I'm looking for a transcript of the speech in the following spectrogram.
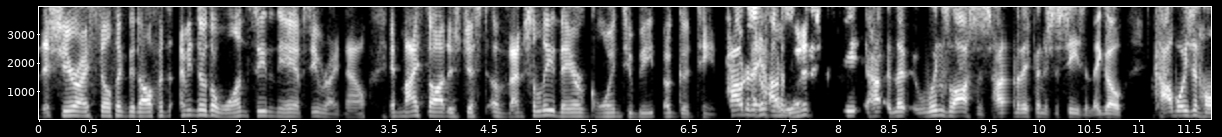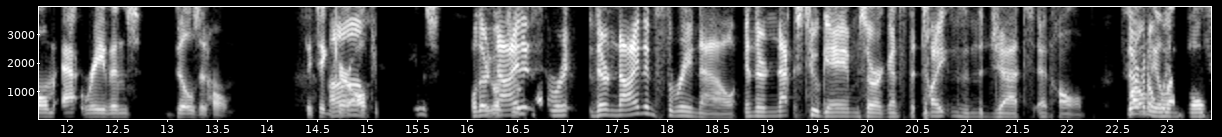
This year, I still think the Dolphins, I mean, they're the one seed in the AFC right now. And my thought is just eventually they are going to beat a good team. How do they, how do they finish the, how, the wins, losses? How do they finish the season? They go Cowboys at home, at Ravens, Bills at home. They take care um, of all um, three teams. Well, they're they nine and three. They're nine and three now, and their next two games are against the Titans and the Jets at home. They're going to win both.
